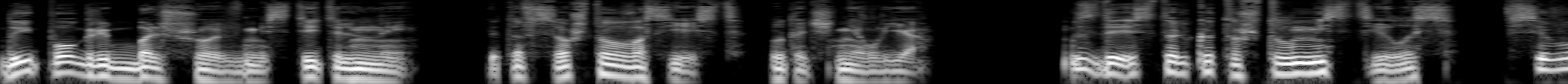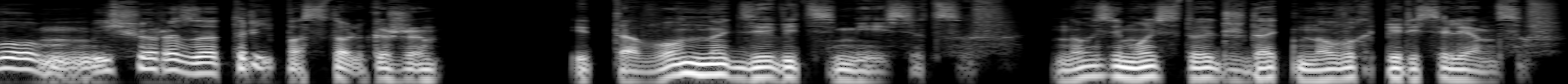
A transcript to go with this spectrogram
Да и погреб большой, вместительный. Это все, что у вас есть, уточнил я. Здесь только то, что уместилось. Всего еще раза три по столько же. Итого на девять месяцев. Но зимой стоит ждать новых переселенцев.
